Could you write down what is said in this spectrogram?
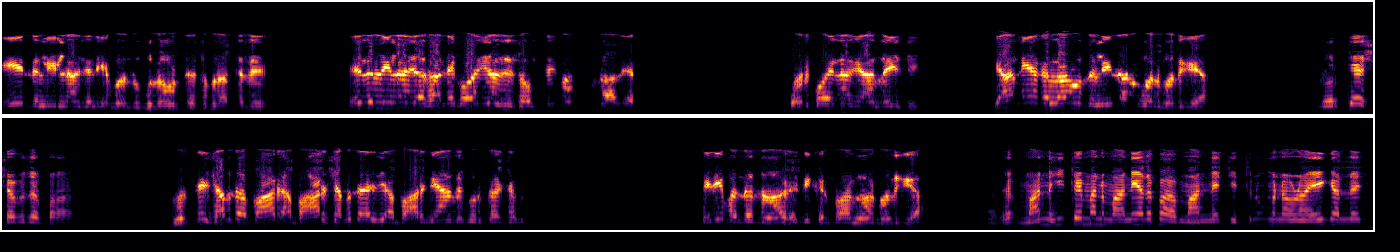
ਇਹ ਦਲੀਲਾਂ ਜਿਹੜੀਆਂ ਮਨ ਨੂੰ ਬਣਾਉਣ ਤੇ ਸਮਰੱਥ ਨੇ। ਇਹ ਦਲੀਲਾਂ ਜਾਂ ਸਾਡੇ ਕੋਲ ਹੀ ਅਸੀਂ ਸੌਖੀ ਮਨ ਨੂੰ ਬਣਾ ਲਿਆ। ਹੋਰ ਕੋਈ ਨਾ ਗਿਆਨ ਨਹੀਂ ਸੀ। ਗਿਆਨ ਦੀਆਂ ਗੱਲਾਂ ਨੂੰ ਦਲੀਲਾਂ ਨੂੰ ਮਨ ਬਣ ਗਿਆ। ਗੁਰ ਕੈ ਸ਼ਬਦ ਅਪਾਰ। ਗੁਰ ਕੇ ਸ਼ਬਦ ਅਪਾਰ ਅਪਾਰ ਸ਼ਬਦ ਹੈ ਜੀ ਅਪਾਰ ਗਿਆਨ ਹੈ ਗੁਰ ਕਾ ਸ਼ਬਦ। ਇਹਦੀ ਮਦਦ ਨਾਲ ਇਹਦੀ ਕਿਰਪਾ ਨਾਲ ਵੱਧ ਗਿਆ। ਮਨ ਹੀ ਤੇ ਮਨ ਮਾਨਿਆ ਦਾ ਭਾਵ ਮਨ ਨੇ ਚਿੱਤ ਨੂੰ ਮਨਾਉਣਾ ਇਹ ਗੱਲ ਹੈ ਜੀ?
